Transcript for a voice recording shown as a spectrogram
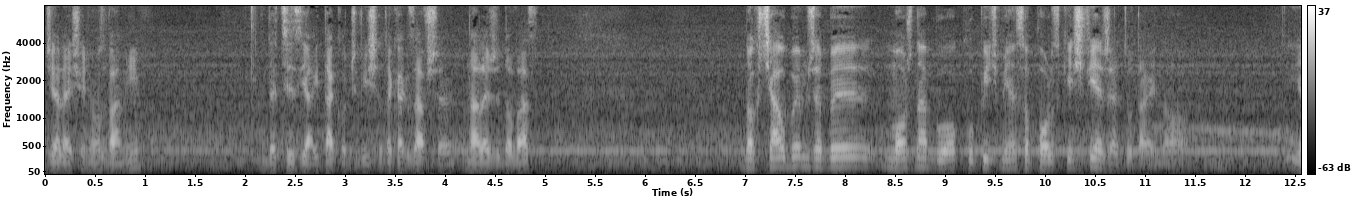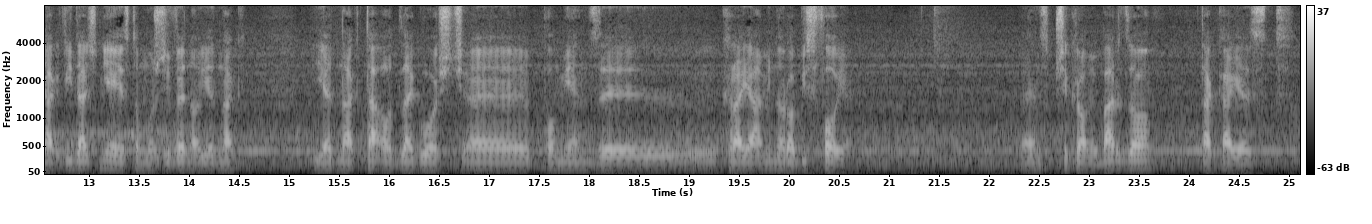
Dzielę się nią z Wami. Decyzja i tak oczywiście, tak jak zawsze, należy do Was. No chciałbym, żeby można było kupić mięso polskie świeże tutaj. No, jak widać nie jest to możliwe, no jednak, jednak ta odległość e, pomiędzy krajami no, robi swoje. Więc przykro mi bardzo, taka jest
